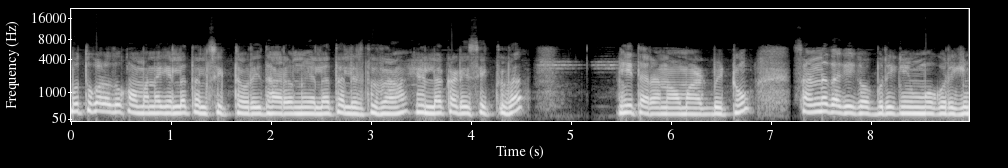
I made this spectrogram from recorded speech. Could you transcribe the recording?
ಮುತ್ತುಗಳದು ಕಾಮನ್ ಆಗಿ ಎಲ್ಲ ತಲೆ ಸಿಗ್ತಾವ್ರಿ ದಾರನೂ ಎಲ್ಲ ತಲೆ ಎಲ್ಲ ಕಡೆ ಸಿಗ್ತದೆ. ಈ ಥರ ನಾವು ಮಾಡಿಬಿಟ್ಟು ಸಣ್ಣದಾಗಿ ಈಗ ಒಬ್ಬರಿಗೆ ಮೂಗರಿಗೆ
